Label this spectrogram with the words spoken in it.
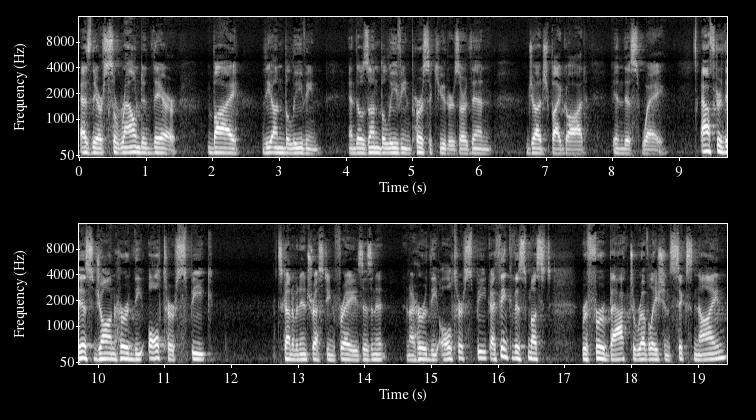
as they are surrounded there by the unbelieving. And those unbelieving persecutors are then judged by God in this way. After this, John heard the altar speak. It's kind of an interesting phrase, isn't it? And I heard the altar speak. I think this must refer back to Revelation 6 9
